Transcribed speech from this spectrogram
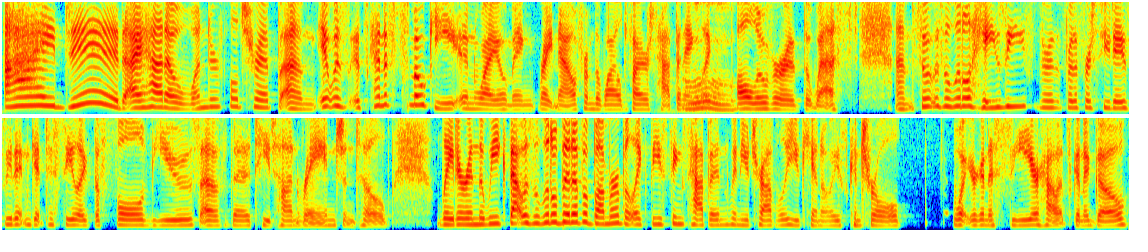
I did. I had a wonderful trip. Um, it was it's kind of smoky in Wyoming right now from the wildfires happening Ooh. like all over the west. Um, so it was a little hazy for the, for the first few days. We didn't get to see like the full views of the Teton Range until later in the week. That was a little bit of a bummer, but like these things happen when you travel. You can't always control what you're going to see or how it's going to go.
